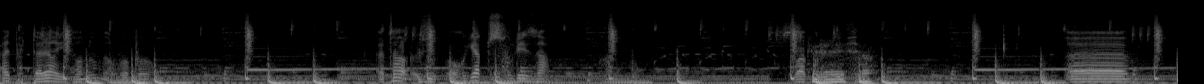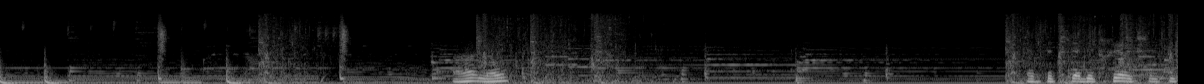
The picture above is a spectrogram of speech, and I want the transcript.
Pas depuis tout à l'heure, il est devant nous, mais on le voit pas. Attends, je regarde sous les arbres. À Ce que j'allais faire. Euh. Non. Ah, non. Et Peut-être qu'il a détruit avec son truc.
